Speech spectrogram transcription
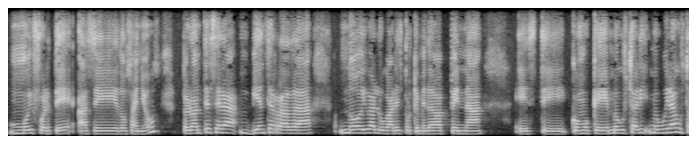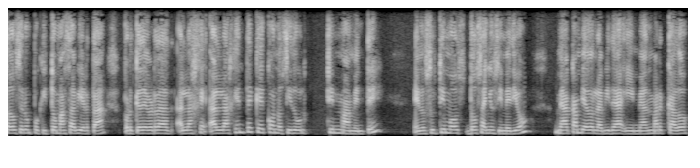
muy fuerte hace dos años, pero antes era bien cerrada, no iba a lugares porque me daba pena, este, como que me gustaría, me hubiera gustado ser un poquito más abierta, porque de verdad, a la, a la gente que he conocido últimamente, en los últimos dos años y medio, me ha cambiado la vida y me han marcado,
